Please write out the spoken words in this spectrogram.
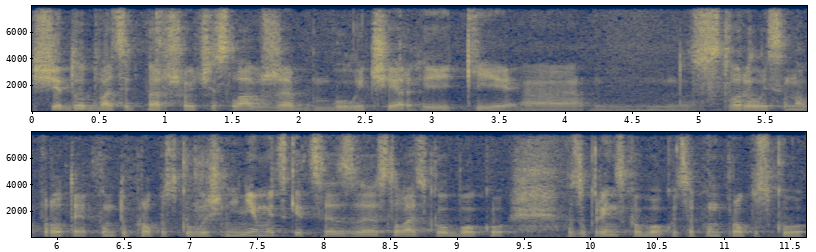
Ще до 21 числа вже були черги, які е, створилися навпроти пункту пропуску Вишній Німецький, це з словацького боку, з українського боку це пункт пропуску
